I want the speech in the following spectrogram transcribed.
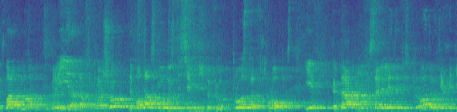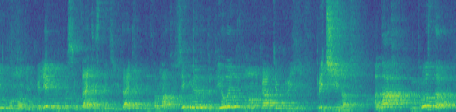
докладывали там Украина, там все хорошо, для Полтавской области 7 видов, и вот просто пропасть. И когда мы писали летопись природы, вот я ходил по многим коллегам и просил, дайте статьи, дайте информацию. Все говорят, это белое пятно на карте Украины. Причина, она ну, просто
